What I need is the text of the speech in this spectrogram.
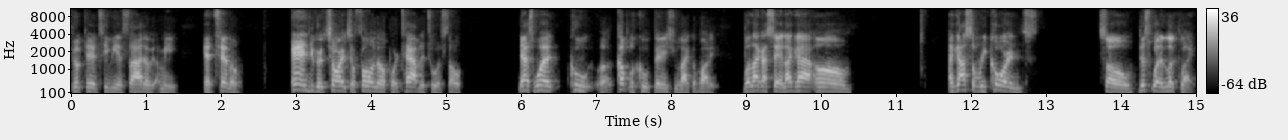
built-in TV inside of it. I mean, antenna, and you can charge your phone up or tablet to it. So that's one cool, a uh, couple of cool things you like about it. But like I said, I got um, I got some recordings so this is what it looked like.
